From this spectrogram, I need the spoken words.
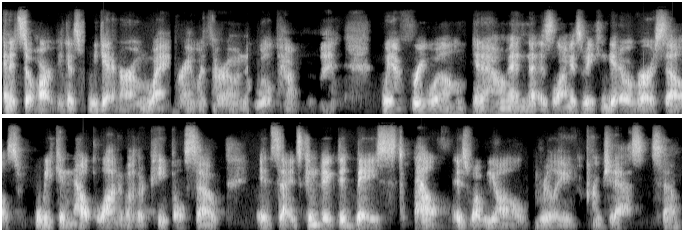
And it's so hard because we get in our own way, right? With our own willpower. But we have free will, you know, and as long as we can get over ourselves, we can help a lot of other people. So it's uh, it's convicted based health is what we all really approach it as. So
